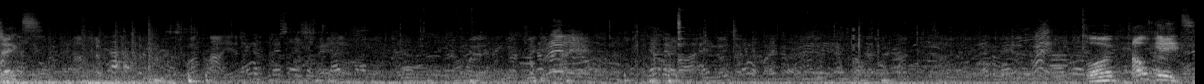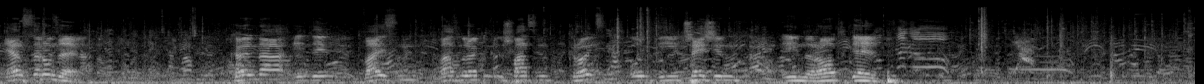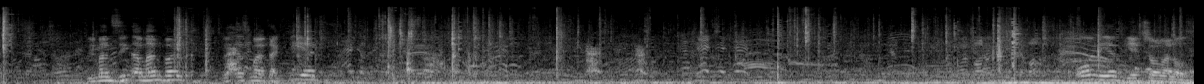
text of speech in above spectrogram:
Checks. Und auf geht's, erste Runde. Kölner in den weißen Waffenröcken, in schwarzen Kreuzen und die Tschechen in rot-gelb. Wie man sieht am Anfang, wird erstmal taktiert. Und jetzt geht's schon mal los.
